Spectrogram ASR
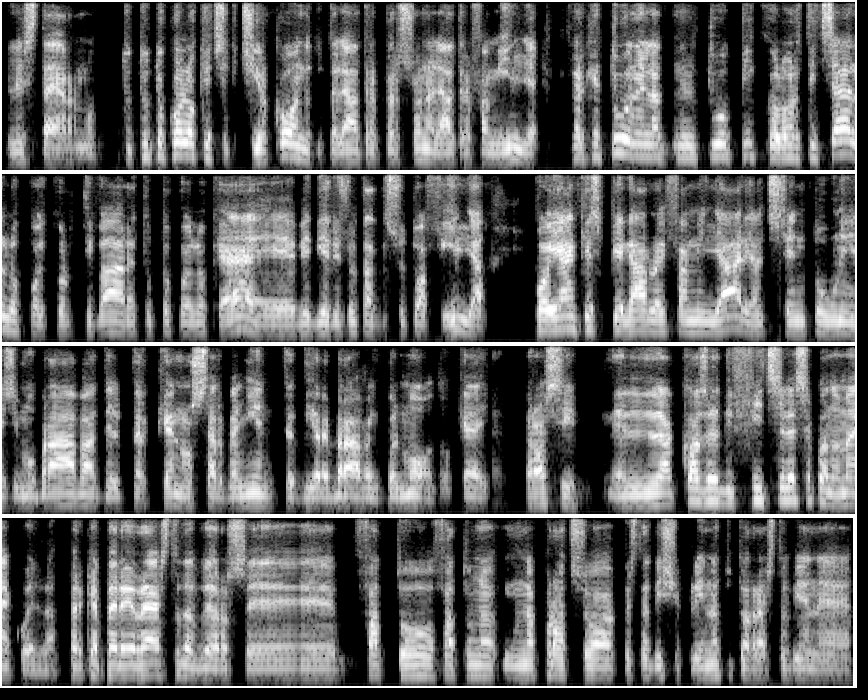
l'esterno, tutto quello che ci circonda, tutte le altre persone, le altre famiglie, perché tu nella, nel tuo piccolo orticello puoi coltivare tutto quello che è e vedi i risultati su tua figlia, puoi anche spiegarlo ai familiari al 101esimo brava del perché non serve a niente dire brava in quel modo, ok? Però sì, la cosa difficile secondo me è quella, perché per il resto davvero se fatto, fatto una, un approccio a questa disciplina tutto il resto viene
